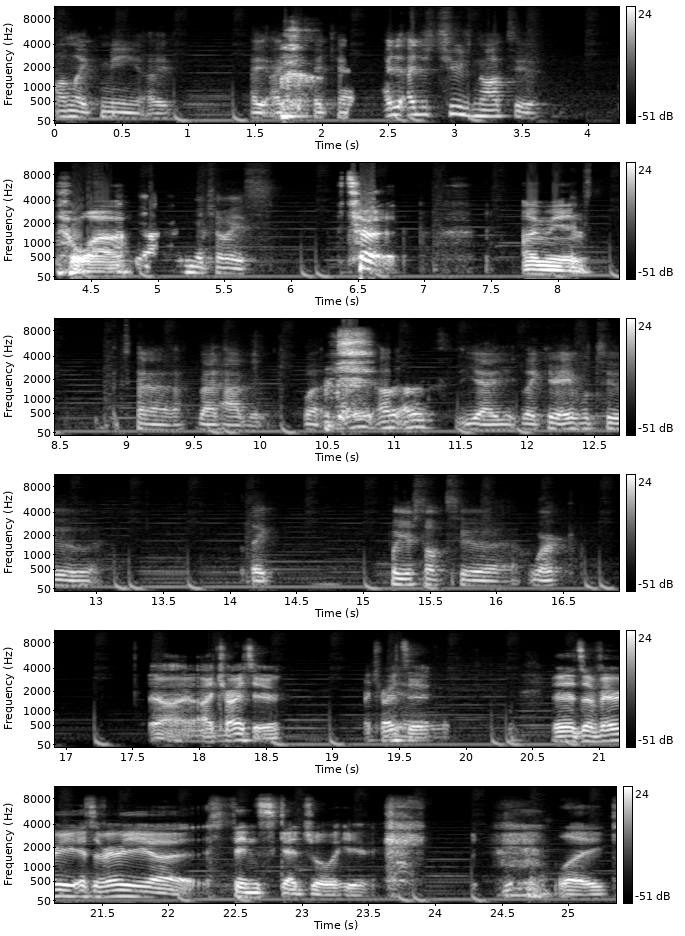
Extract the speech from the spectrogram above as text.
Unlike me, I, I, I, I can't. I, I just choose not to. wow. I have no choice. I mean, It's, it's kind of a bad habit, but I, I, I, yeah, like you're able to, like, put yourself to uh, work. yeah, I, I try to. I try Yeah. to. It's a very it's a very uh, thin schedule here. like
